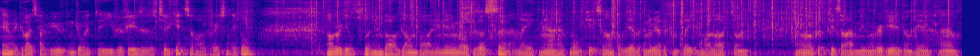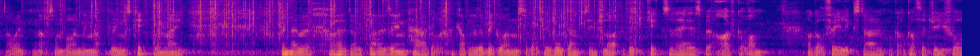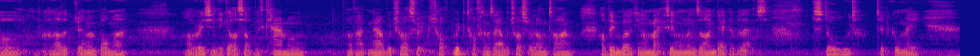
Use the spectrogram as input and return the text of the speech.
Anyway, guys, hope you enjoyed the reviews of the two kits that I've recently bought. I really ought to put an embargo on buying any anymore because I certainly now have more kits than I'm probably ever going to be able to complete in my lifetime. Uh, I've got kits I haven't even reviewed on here. Um, I went nuts on buying Wing Nut Wings kit when they when they were, I heard they were closing, I got a couple of the big ones. A lot of people don't seem to like the big kits of theirs, but I've got one. I've got a Felixstowe, I've got a Gotha G4, I've got another German bomber. I've recently got a Sopwith Camel. I've had an Albatros, Rick, Richthofen's Albatros for a long time. I've been working on Max Immelmann and Eindecker, but that's stalled, typical me.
